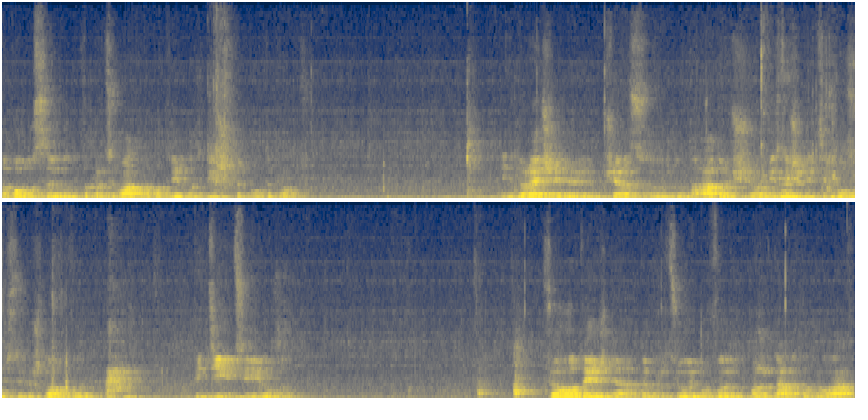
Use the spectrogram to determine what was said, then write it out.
на повну силу запрацювала, нам потрібно збільшити пункти пропуску. І, до речі, ще раз е, нагадую, що місто Чернівці повністю пішло в під дію цієї угоди. Цього тижня ми працюємо в мажоритарних округах.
